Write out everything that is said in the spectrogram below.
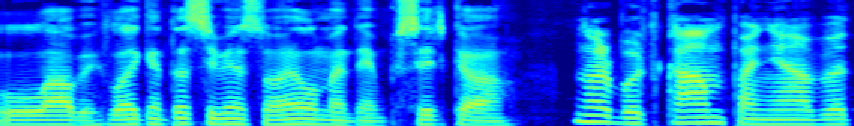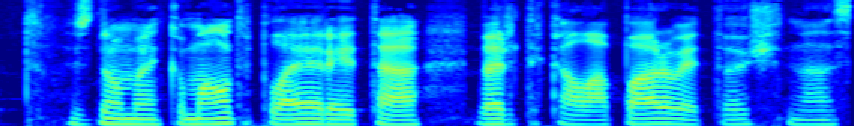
labi. Lai gan tas ir viens no elementiem, kas ir kā Nu, varbūt kampaņā, bet es domāju, ka multiplayerī tā vertikālā pārvietošanās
